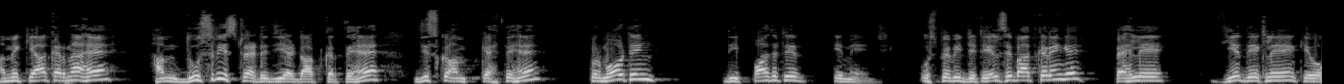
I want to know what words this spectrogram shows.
ہمیں کیا کرنا ہے ہم دوسری اسٹریٹجی اڈاپٹ کرتے ہیں جس کو ہم کہتے ہیں پروموٹنگ دی پوزیٹو امیج اس پہ بھی ڈیٹیل سے بات کریں گے پہلے یہ دیکھ لیں کہ وہ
